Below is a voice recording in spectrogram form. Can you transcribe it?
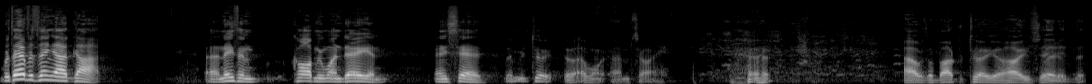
with everything I got. Uh, Nathan called me one day and, and he said, Let me tell you, uh, I won't, I'm sorry. I was about to tell you how he said it, but,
